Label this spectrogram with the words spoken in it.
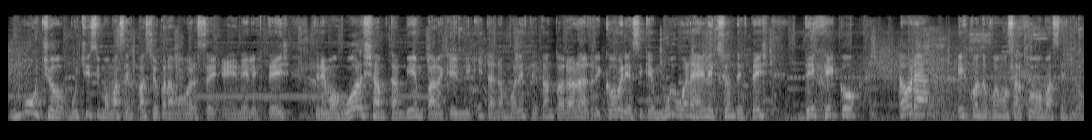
mucho, muchísimo más espacio para moverse en el stage. Tenemos wall jump también para que el Nikita no moleste tanto a la hora del recovery, así que muy buena elección de stage de Gecko. Ahora es cuando jugamos al juego más slow,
